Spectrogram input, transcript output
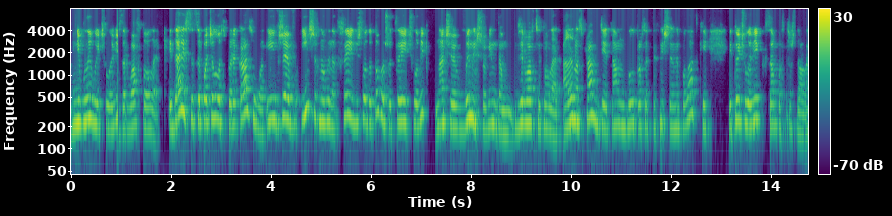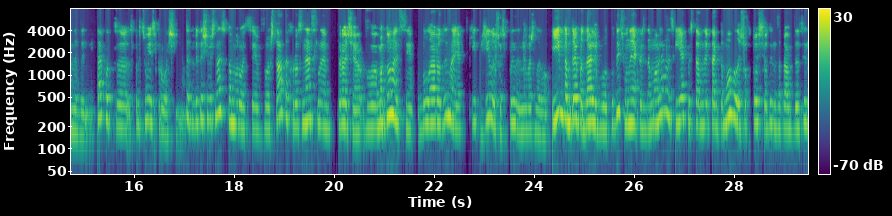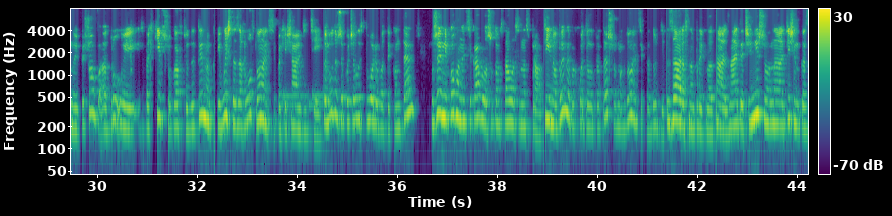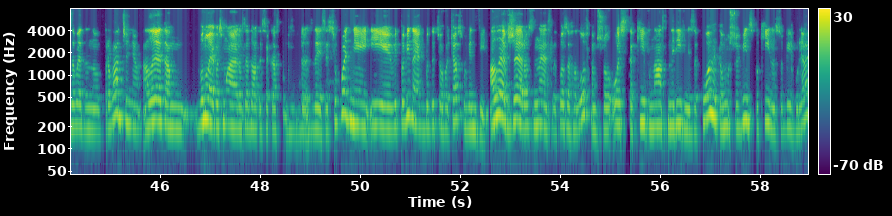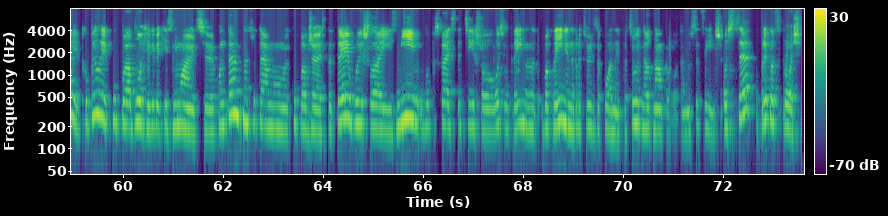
гнівливий чоловік зарвав туалет. І далі все це почалось переказувати. І вже в інших новинах все дійшло до того, що цей чоловік, наче винний, що він там взірвав цей туалет. Але насправді там були просто технічні неполадки, і той чоловік сам постраждав, а не винний. Так, от е, спрацює спрощення. У 2018 році в Штатах рознесли коротше в Макдональдсі була родина, які їли щось пили, неважливо. І їм там треба далі було кудись. Вони якось домовлялись, і якось там не так домовили, що хтось один забрав дитину і пішов, а другий з батьків шукав цю дитину і вийшли загалом в Дональдсі похищають дітей. То люди вже почали створювати контент. Уже нікого не цікавило, що там сталося насправді. Ці новини виходили про те, що в Макдональдсі крадуть дітей. Зараз, наприклад, знаєте чи ні, що на Тіщенка заведено провадження, але там воно якось має розглядатися якраз здається сьогодні, і відповідно, якби до цього часу він вільний. Але вже рознесли по заголовкам, що ось такі в нас нерівні закони, тому що він спокійно собі гуляє. Хопили купа блогерів, які знімають е, контент на цю тему. Купа вже статей вийшла, і змі випускають статті, що ось в Україні в Україні не працюють закони, працюють неоднаково там і все це інше. Ось це приклад спрощення.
